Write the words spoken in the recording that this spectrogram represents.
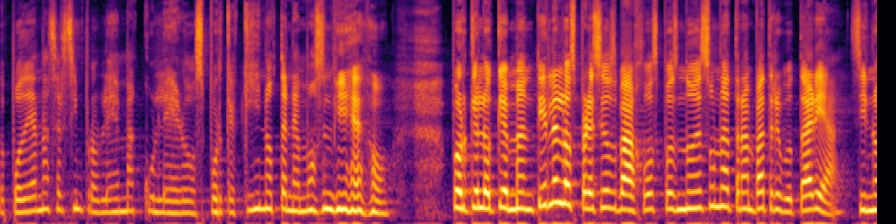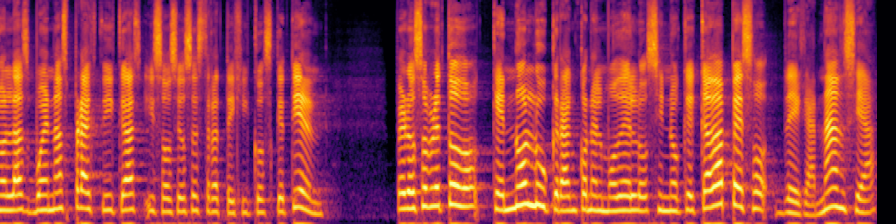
lo podían hacer sin problema, culeros, porque aquí no tenemos miedo. Porque lo que mantiene los precios bajos, pues no es una trampa tributaria, sino las buenas prácticas y socios estratégicos que tienen. Pero sobre todo, que no lucran con el modelo, sino que cada peso de ganancia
